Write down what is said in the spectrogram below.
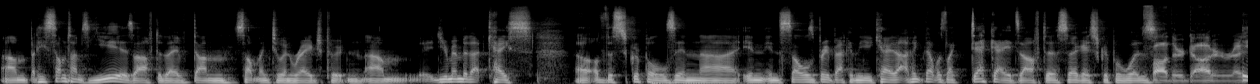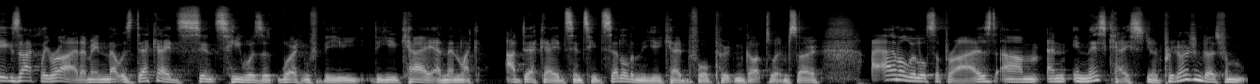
Um, but he's sometimes years after they've done something to enrage Putin. Um, do you remember that case? Uh, of the Skripals in uh, in in Salisbury back in the UK, I think that was like decades after Sergei Skripal was Father daughter, right? Exactly right. I mean, that was decades since he was working for the the UK, and then like a decade since he'd settled in the UK before Putin got to him. So I am a little surprised. Um, and in this case, you know, Prigozhin goes from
